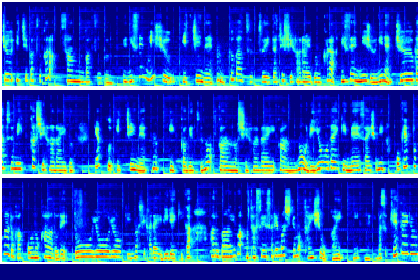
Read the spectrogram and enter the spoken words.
11月から3月分、2021年9月1日支払い分から2022年10月3日支払い分、約1年1ヶ月の期間の支払い間の利用代金明細書にポケットカード発行のカードで同様料金の支払い履歴がある場合は達成されましても対象外になります。携帯料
